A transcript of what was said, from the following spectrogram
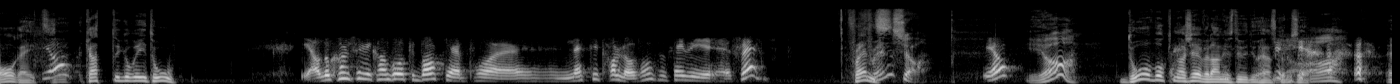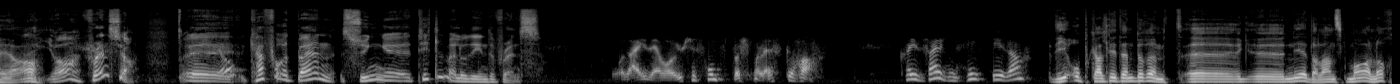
Ålreit. Ja. Kategori to. Ja, da kanskje vi kan gå tilbake på eh, 90-tallet og sånn, så sier vi eh, Friends. Friends. Friends, ja. Ja, Ja. Da våkna Skjæveland i studio her, skal du se. Ja, Ja. ja Friends, ja. Eh, Hva for et band synger tittelmelodien til Friends? Å nei, det var jo ikke sånt spørsmål jeg skulle ha. Hva i verden heter de da? De er oppkalt etter en berømt eh, eh, nederlandsk maler.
